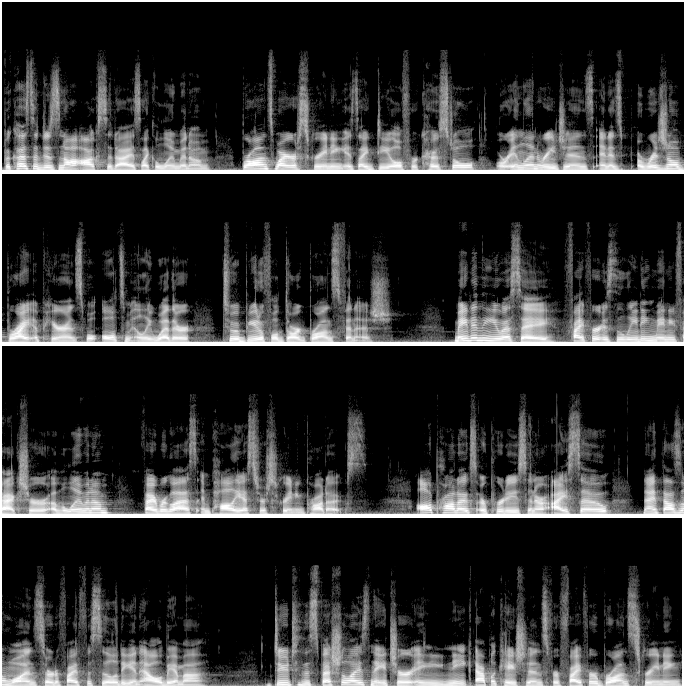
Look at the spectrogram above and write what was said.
Because it does not oxidize like aluminum, bronze wire screening is ideal for coastal or inland regions and its original bright appearance will ultimately weather to a beautiful dark bronze finish. Made in the USA, Phifer is the leading manufacturer of aluminum, fiberglass, and polyester screening products. All products are produced in our ISO 9001 certified facility in Alabama. Due to the specialized nature and unique applications for Phifer bronze screening,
